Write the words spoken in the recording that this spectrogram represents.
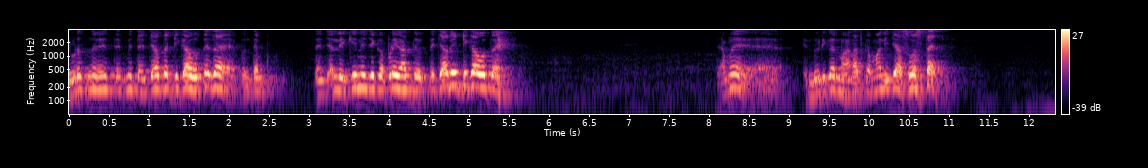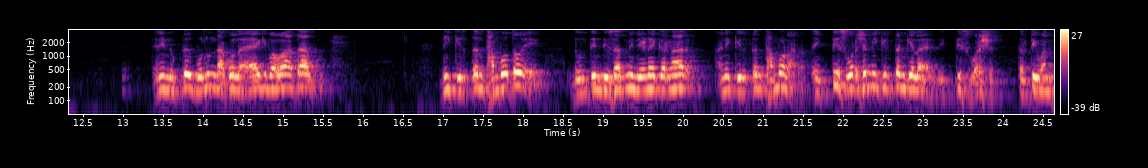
एवढंच नव्हे ते मी त्यांच्यावर तर टीका होतेच आहे पण त्या त्यांच्या लेखीने जे कपडे घातले होते त्याच्यावरही टीका होत आहे. त्यामुळे इंदोरीकर महाराज कमालीचे अस्वस्थ आहेत त्यांनी नुकतंच बोलून दाखवलं आहे की बाबा आता मी कीर्तन थांबवतोय दोन तीन दिवसात मी निर्णय करणार आणि कीर्तन थांबवणार. आता एकतीस वर्ष मी कीर्तन केलं आहे एकतीस वर्ष थर्टी वन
